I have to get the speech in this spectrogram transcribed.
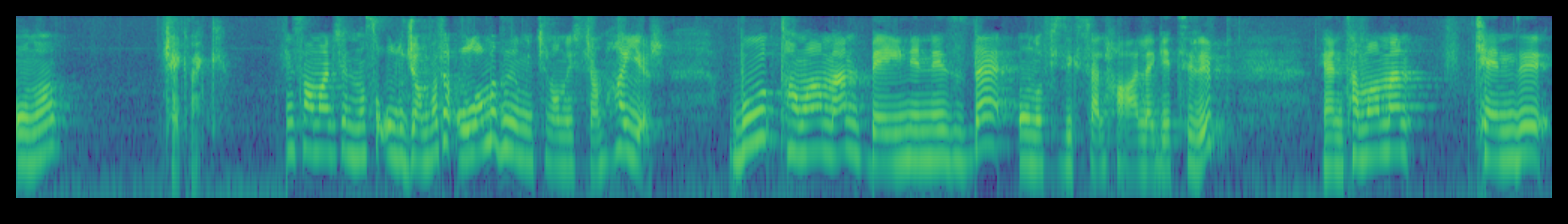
onu çekmek. İnsanlar için nasıl olacağım? Zaten olamadığım için onu istiyorum. Hayır. Bu tamamen beyninizde onu fiziksel hale getirip yani tamamen kendi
